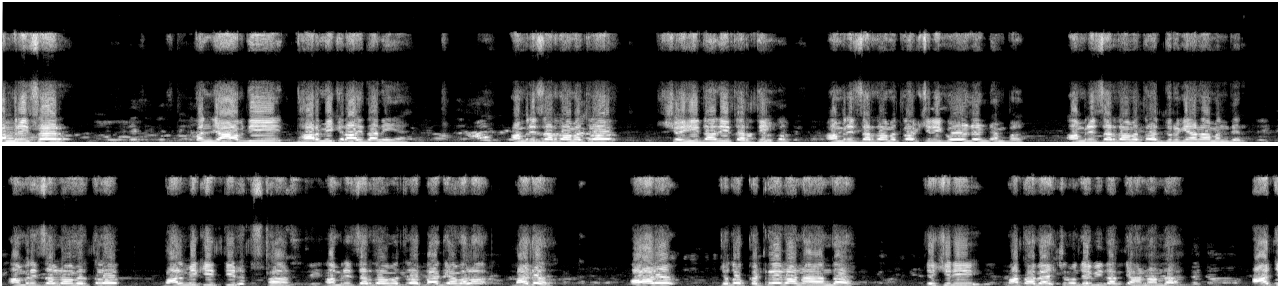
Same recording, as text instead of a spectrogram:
ਅੰਮ੍ਰਿਤਸਰ ਪੰਜਾਬ ਦੀ ਧਾਰਮਿਕ ਰਾਜਧਾਨੀ ਹੈ। ਅੰਮ੍ਰਿਤਸਰ ਦਾ ਮਤਲਬ ਸ਼ਹੀਦਾਂ ਦੀ ਧਰਤੀ। ਅੰਮ੍ਰਿਤਸਰ ਦਾ ਮਤਲਬ ਸ਼੍ਰੀ ਗੋਲਡਨ ਟੈਂਪਲ। ਅੰਮ੍ਰਿਤਸਰ ਦਾ ਮਤਲਬ ਦੁਰਗਿਆਨਾ ਮੰਦਿਰ। ਅੰਮ੍ਰਿਤਸਰ ਦਾ ਮਤਲਬ ਵਾਲਮੀਕੀ ਤੀਰਥ ਸਥਾਨ। ਅੰਮ੍ਰਿਤਸਰ ਦਾ ਮਤਲਬ ਬਾਗਿਆ ਵਾਲਾ ਬਾਰਡਰ। ਔਰ ਜਦੋਂ ਕਟਰੇ ਦਾ ਨਾਂ ਆਂਦਾ ਤੇ ਸ਼੍ਰੀ ਮਾਤਾ ਵੈਸ਼ਨੋ ਦੇਵੀ ਦਾ ਧਿਆਨ ਆਂਦਾ ਅੱਜ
